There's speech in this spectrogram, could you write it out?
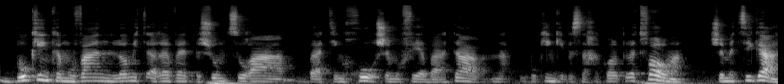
בוקינג כמובן לא מתערבת בשום צורה בתמחור שמופיע באתר, בוקינג היא בסך הכל פלטפורמה שמציגה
